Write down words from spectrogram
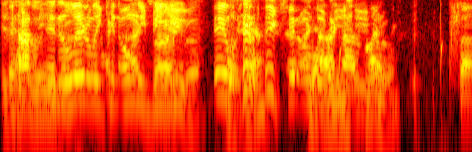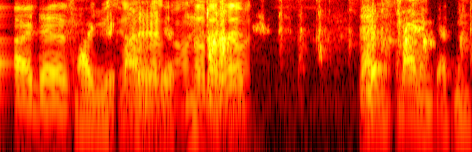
It's It, not has, me. it literally can only be sorry, you. bro. It oh, literally can only are be you you. smiling? Sorry, Des. Why are you smiling? don't, I don't know about that one. Why are you smiling, Desmond?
